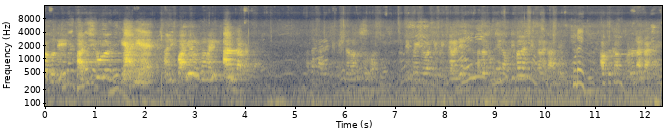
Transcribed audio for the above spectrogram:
सुरुवात होती आजची गौरव ज्ञानी आहे आणि बाहेर होता नाही अंधार आता कार्याची कृष्णाला सुरुवात ते पहिलं वाक्य प्रिंट करायचे. आता तुमची नोकरी बघायची खरं काम आहे. पुढे आपलं काम थोडं नका. आहे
